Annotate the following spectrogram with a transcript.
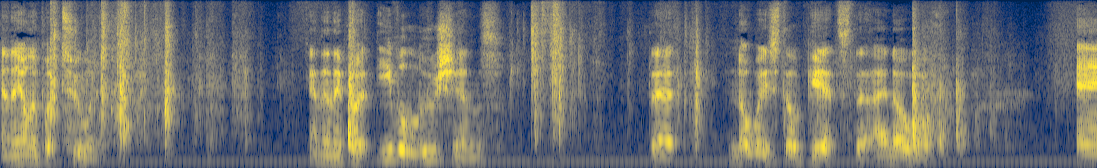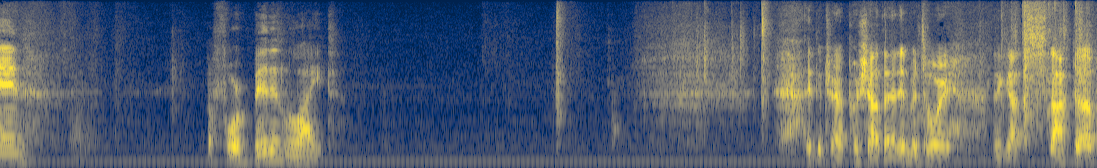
and they only put two in it and then they put evolutions that nobody still gets that I know of, and a forbidden light. I think they're trying to push out that inventory. They got stocked up.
